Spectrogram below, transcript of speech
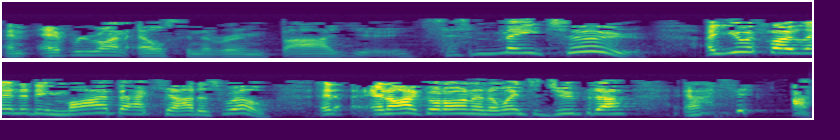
and everyone else in the room, bar you, says, Me too. A UFO landed in my backyard as well. And, and I got on and I went to Jupiter, and I, th- I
